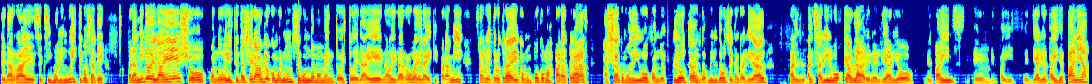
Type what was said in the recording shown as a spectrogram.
de la RAE sexismo lingüístico, o sea que para mí lo de la E, yo cuando doy este taller hablo como en un segundo momento, esto de la E, ¿no? Y la arroba de la X, para mí se retrotrae como un poco más para atrás, allá como digo, cuando explota en 2012, que en realidad al, al salir vos que hablar en el diario El País, eh, Mm. el país, el diario El País de España,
